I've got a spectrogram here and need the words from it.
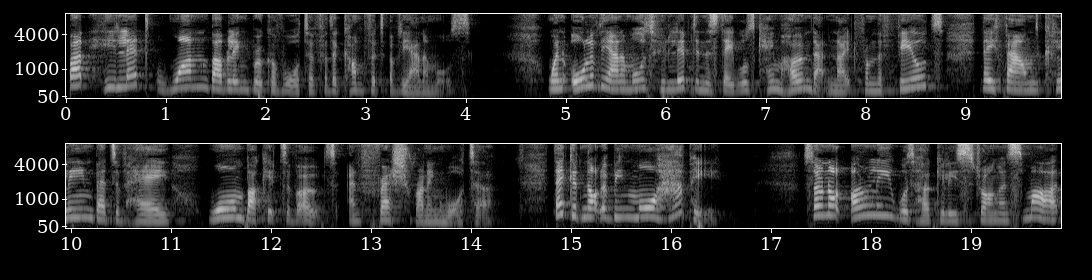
but he let one bubbling brook of water for the comfort of the animals. When all of the animals who lived in the stables came home that night from the fields, they found clean beds of hay, warm buckets of oats, and fresh running water. They could not have been more happy. So not only was Hercules strong and smart,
